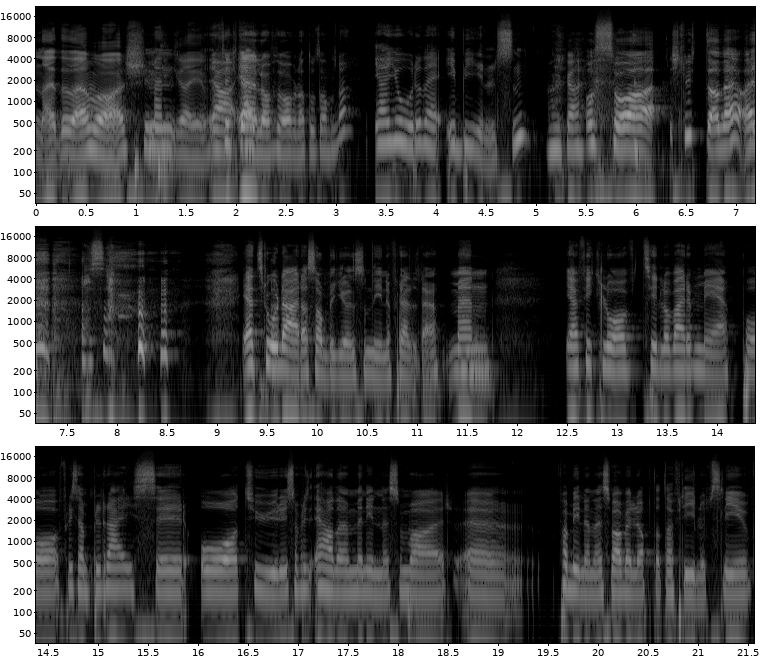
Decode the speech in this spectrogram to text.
Nei, det der var sjuke greier. Ja, Fikk jeg lov til å overnatte hos andre? Jeg gjorde det i begynnelsen, Okay. og så slutta det. Og jeg, altså, jeg tror det er av samme grunn som dine foreldre. Men Mm. jeg fikk lov til å være med på f.eks. reiser og turer. Så jeg hadde en venninne som var eh, Familien hennes var veldig opptatt av friluftsliv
